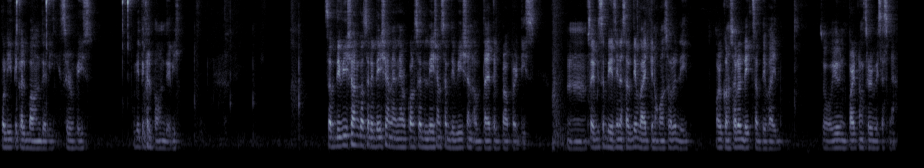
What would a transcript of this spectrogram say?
political boundary surveys. Political boundary. Subdivision, consolidation, and consolidation, subdivision of title properties. Mm, so, ibig sabihin, sinasubdivide, kinoconsolidate, or consolidate, subdivide. So, yun part ng services niya.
